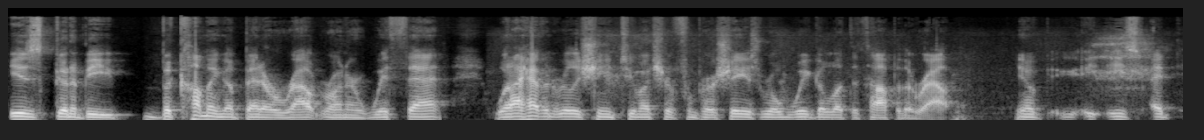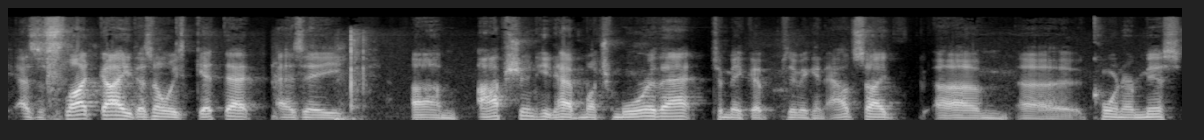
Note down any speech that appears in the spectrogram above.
is going to be becoming a better route runner with that. What i haven't really seen too much of from Proche is real wiggle at the top of the route. You know he's as a slot guy he doesn't always get that as a um, option. He'd have much more of that to make a to make an outside um, uh, corner miss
